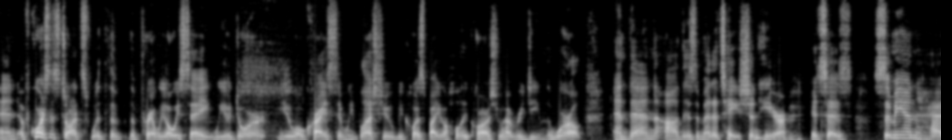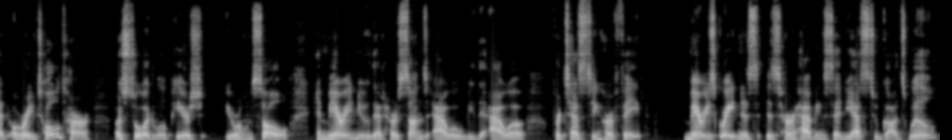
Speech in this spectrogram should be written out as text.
and of course, it starts with the, the prayer we always say We adore you, O Christ, and we bless you because by your holy cross you have redeemed the world. And then uh, there's a meditation here. Mhm. It says, Simeon had already told her, A sword will pierce your own soul. And Mary knew that her son's hour would be the hour for testing her faith. Mary's greatness is her having said yes to God's will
